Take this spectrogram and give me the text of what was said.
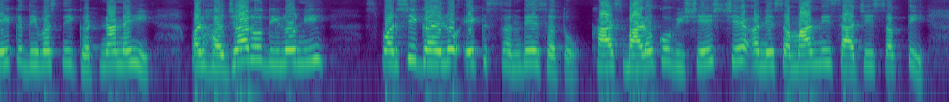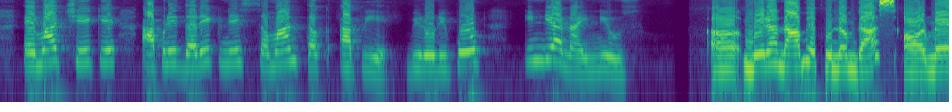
એક દિવસની ઘટના નહીં પણ હજારો દિલોની સ્પર્શી ગયેલો એક સંદેશ હતો ખાસ બાળકો વિશેષ છે અને સમાજની સાચી શક્તિ એમાં જ છે કે આપણે દરેકને સમાન તક આપીએ bureau report India nine news uh, मेरा नाम है पूनम दास और मैं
